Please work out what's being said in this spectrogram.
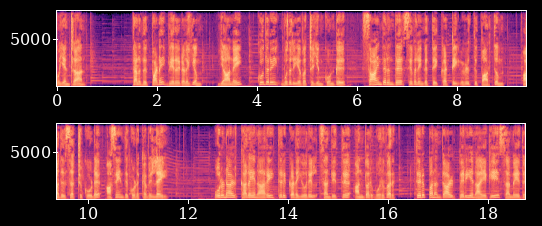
முயன்றான். தனது படை வீரர்களையும் யானை குதிரை முதலியவற்றையும் கொண்டு சாய்ந்திருந்த சிவலிங்கத்தை கட்டி இழுத்து பார்த்தும் அது சற்று கூட அசைந்து கொடுக்கவில்லை. ஒருநாள் கலையனாரை திருக்கடையூரில் சந்தித்து அன்பர் ஒருவர் திருப்பனந்தாள் பெரியநாயகி சமேத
